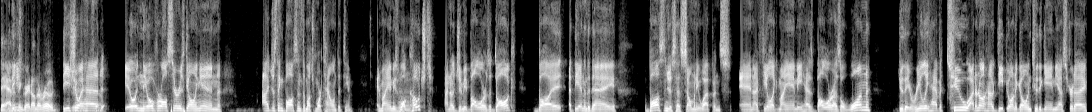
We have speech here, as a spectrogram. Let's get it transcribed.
They haven't the, been great on the road. The issue I had so. in the overall series going in, I just think Boston's the much more talented team, and Miami's mm-hmm. well coached. I know Jimmy Butler is a dog, but at the end of the day, Boston just has so many weapons, and I feel like Miami has Butler as a one. Do they really have a two? I don't know how deep you want to go into the game yesterday.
